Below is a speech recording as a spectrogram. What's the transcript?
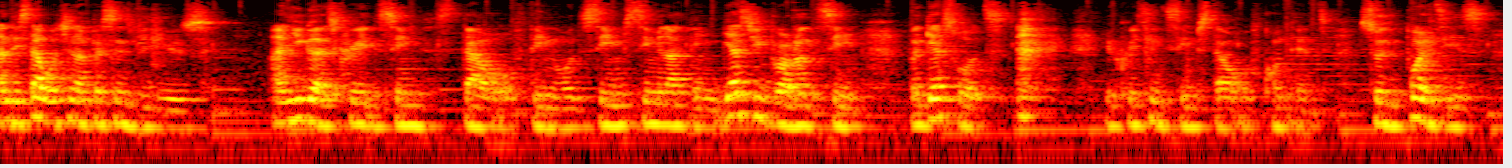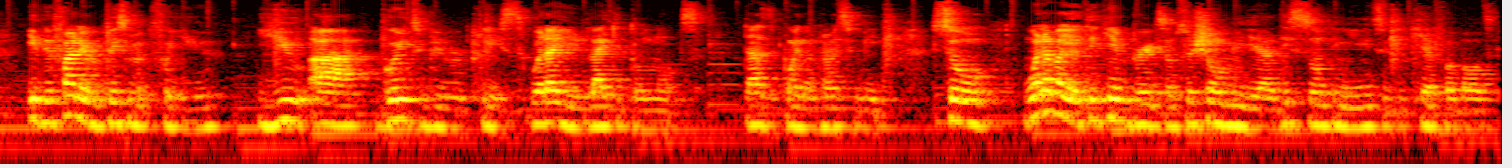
and they start watching that person's videos and you guys create the same style of thing or the same similar thing. Yes you brought not the same but guess what? You're creating the same style of content. So the point is if they find a replacement for you you are going to be replaced whether you like it or not. That's the point i'm trying to make. So whenever you're taking breaks on social media this is something you need to be careful about.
